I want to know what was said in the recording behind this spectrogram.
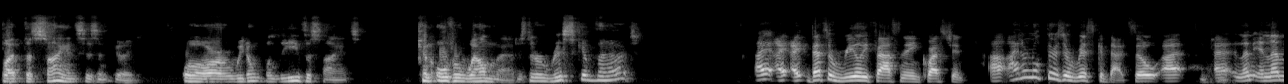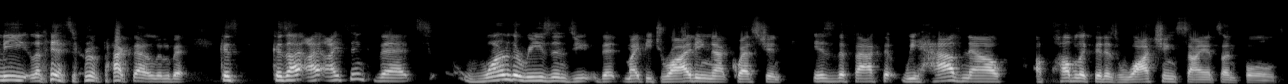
but the science isn't good, or we don't believe the science, can overwhelm that. Is there a risk of that? I, I, that's a really fascinating question. Uh, I don't know if there's a risk of that. So uh, uh, let me and let me let me sort of back that a little bit because because I, I, I think that one of the reasons you, that might be driving that question is the fact that we have now a public that is watching science unfold.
